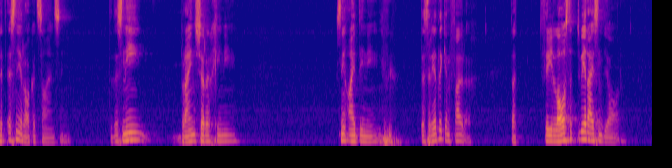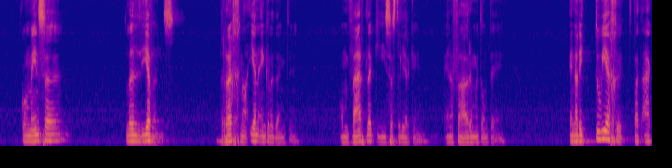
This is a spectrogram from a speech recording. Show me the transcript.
Dit is nie rocket science nie. Dit is nie breinchirurgie nie. Dit is nie IT nie. Dit is redelik eenvoudig dat vir die laaste 2000 jaar kon mense hulle lewens rig na een enkele ding toe om werklik Jesus te leer ken en 'n verhouding met hom te hê. En dat die twee goed wat ek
